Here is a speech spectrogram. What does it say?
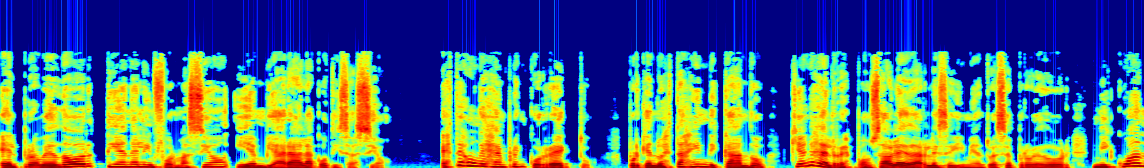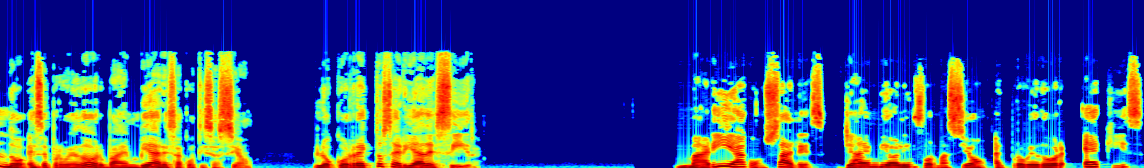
el proveedor tiene la información y enviará la cotización. Este es un ejemplo incorrecto porque no estás indicando quién es el responsable de darle seguimiento a ese proveedor ni cuándo ese proveedor va a enviar esa cotización. Lo correcto sería decir, María González ya envió la información al proveedor X,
